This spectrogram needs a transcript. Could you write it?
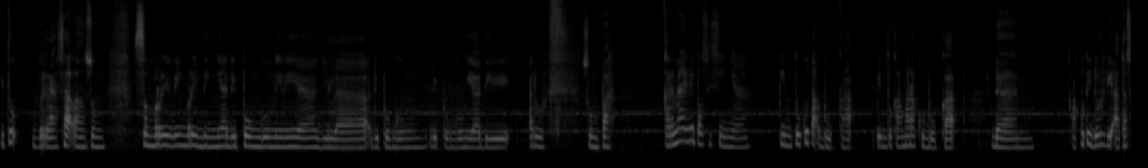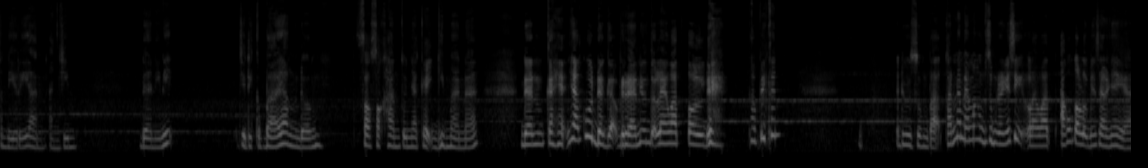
Itu berasa langsung semeriwing merindingnya di punggung ini ya gila di punggung di punggung ya di aduh sumpah. Karena ini posisinya pintuku tak buka pintu kamar aku buka dan aku tidur di atas sendirian anjing. Dan ini jadi kebayang dong sosok hantunya kayak gimana. Dan kayaknya aku udah gak berani untuk lewat tol deh. Tapi kan aduh sumpah. Karena memang sebenarnya sih lewat aku kalau misalnya ya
